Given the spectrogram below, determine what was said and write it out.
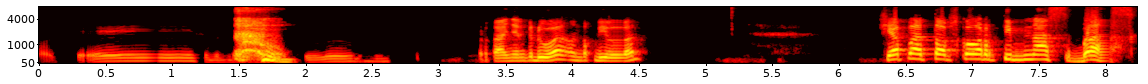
Oke, sebentar dulu. Pertanyaan kedua untuk Dylan. Siapa top skor timnas Bask?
